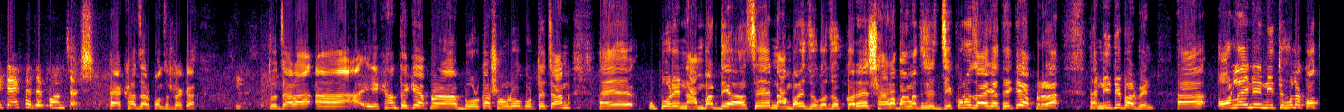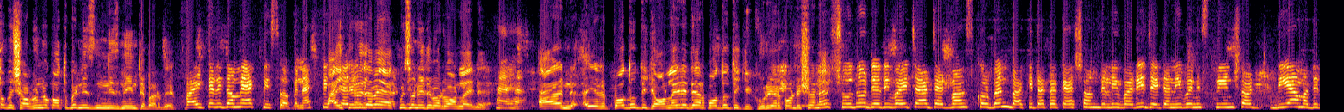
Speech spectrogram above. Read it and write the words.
এটা এক হাজার পঞ্চাশ। এক হাজার পঞ্চাশ টাকা। জি। তো যারা এখান থেকে আপনারা বোরকা সংগ্রহ করতে চান উপরে নাম্বার দেওয়া আছে নাম্বারে যোগাযোগ করে সারা বাংলাদেশের যে কোনো জায়গা থেকে আপনারা নিতে পারবেন। অনলাইনে নিতে হলে কত পিস সর্বনিম্ন কত পিস নিতে পারবে? পাইকারি দামে এক পিস পাবেন। পাইকারি দামে এক পিসও নিতে পারবে অনলাইনে? হ্যাঁ, হ্যাঁ। আর এর পদ্ধতি কি? অনলাইনে দেওয়ার পদ্ধতি কি? কুরিয়ার কন্ডিশনে শুধু ডেলিভারি চার্জ অ্যাডভান্স করবেন বাকি টাকা ক্যাশ অন ডেলিভারি যেটা নেবেন স্ক্রিনশট দিয়ে আমাদের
